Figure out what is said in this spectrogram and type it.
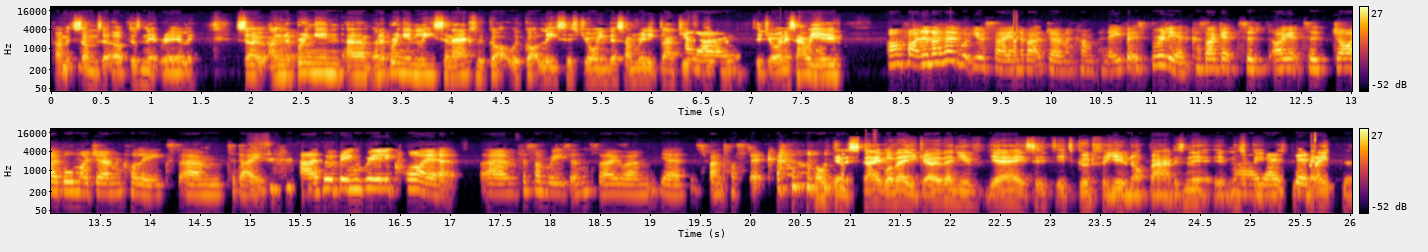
kind of sums it up, doesn't it? Really. So I'm going to bring in um, I'm going to bring in Lisa now because we've got we've got Lisa's joined us. I'm really glad you've to join us. How are you? I'm fine, and I heard what you were saying about German company, but it's brilliant because I get to I get to jibe all my German colleagues um, today uh, who are being really quiet um, for some reason. So um, yeah, it's fantastic. I was going to say, well, there you go. Then you've yeah, it's, it's, it's good for you, not bad, isn't it? It must uh, be, yeah, must be great to,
